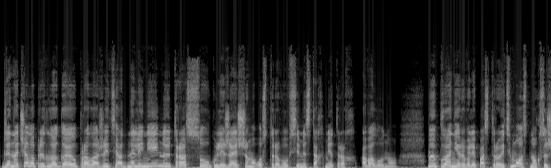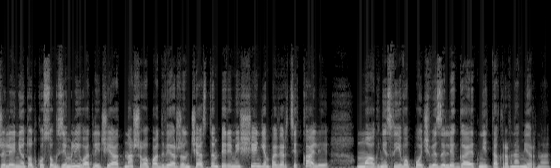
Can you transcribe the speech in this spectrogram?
Для начала предлагаю проложить однолинейную трассу к ближайшему острову в 700 метрах, Авалону. Мы планировали построить мост, но, к сожалению, тот кусок земли, в отличие от нашего, подвержен частым перемещениям по вертикали. Магнис в его почве залегает не так равномерно.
